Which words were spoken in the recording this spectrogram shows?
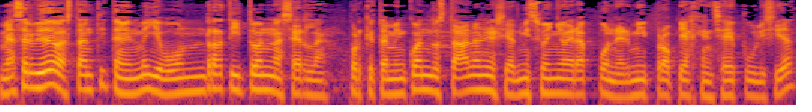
Me ha servido bastante y también me llevó un ratito en hacerla, porque también cuando estaba en la universidad mi sueño era poner mi propia agencia de publicidad.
